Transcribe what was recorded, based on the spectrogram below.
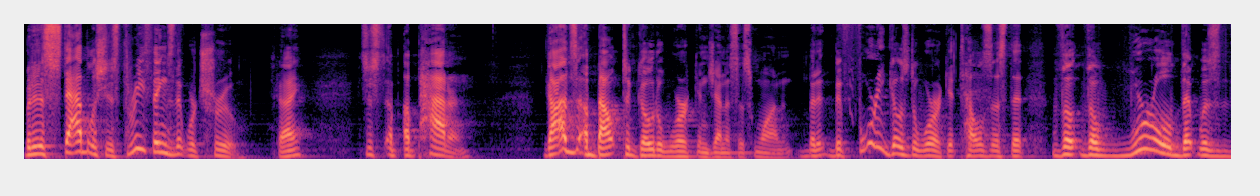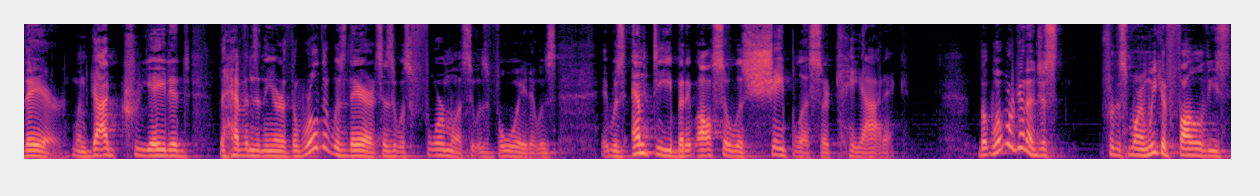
But it establishes three things that were true, okay? It's just a, a pattern. God's about to go to work in Genesis 1, but before he goes to work, it tells us that the, the world that was there when God created the heavens and the earth. The world that was there, it says it was formless, it was void, it was, it was empty, but it also was shapeless or chaotic. But what we're going to just, for this morning, we could follow these,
